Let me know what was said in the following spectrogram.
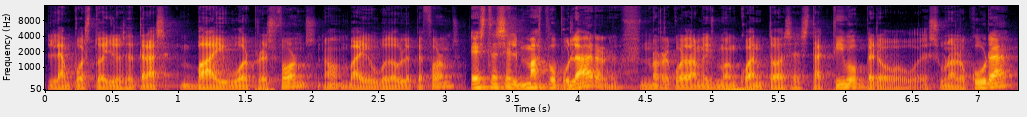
le han puesto ellos detrás by WordPress Forms, ¿no? By WP Forms. Este es el más popular, no recuerdo ahora mismo en cuánto está activo, pero es una locura.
